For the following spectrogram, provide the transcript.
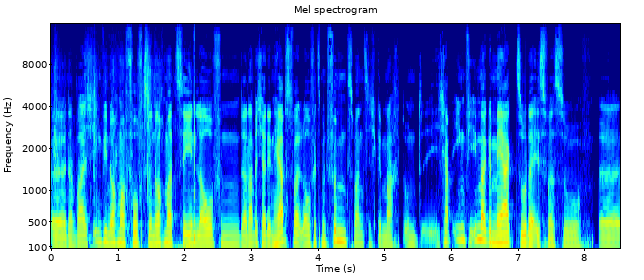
Äh, dann war ich irgendwie nochmal 15, nochmal 10 laufen. Dann habe ich ja den Herbstwaldlauf jetzt mit 25 gemacht und ich habe irgendwie immer gemerkt, so da ist was so. Äh,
